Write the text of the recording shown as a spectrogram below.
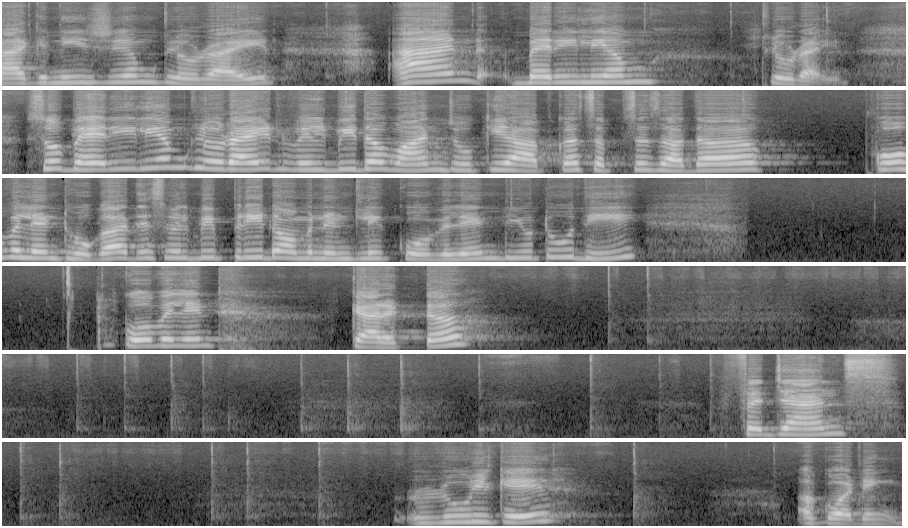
magnesium chloride and beryllium chloride. So beryllium chloride will be the one जो कि आपका सबसे ज़्यादा covalent होगा. This will be predominantly covalent due to the covalent character Fajans rule के अकॉर्डिंग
